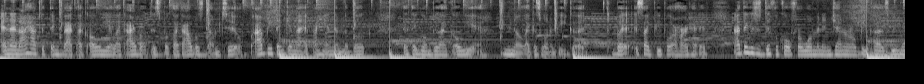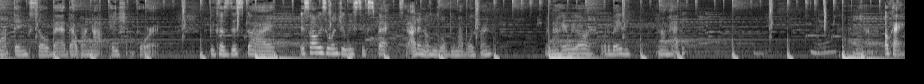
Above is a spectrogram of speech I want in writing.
And then I have to think back like, oh yeah, like I wrote this book, like I was dumb too. But I'd be thinking that if I hand them the book, that they're gonna be like, oh yeah, you know, like it's gonna be good. But it's like people are hard headed. And I think it's just difficult for women in general because we want things so bad that we're not patient for it because this guy, it's always the ones you least expect. I didn't know who's gonna be my boyfriend, but now here we are with a baby, and I'm happy. Yeah. Yeah. Okay.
